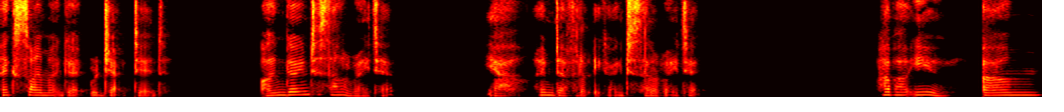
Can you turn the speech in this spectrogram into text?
next time I get rejected, I'm going to celebrate it. Yeah, I'm definitely going to celebrate it. How about you? Um,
